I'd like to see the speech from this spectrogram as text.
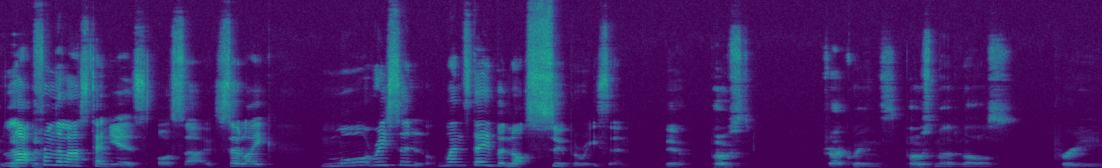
la- from the last 10 years or so. So, like, more recent Wednesday, but not super recent. Yeah. Post drag queens, post Murderdolls, pre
